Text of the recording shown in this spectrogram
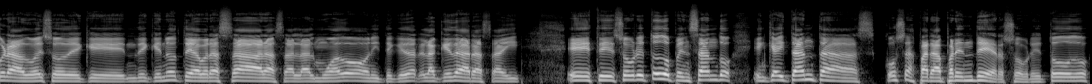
logrado eso de que, de que no te abrazaras al almohadón y te quedar, la quedaras ahí. Este, sobre todo pensando en que hay tantas cosas para aprender, sobre todo,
